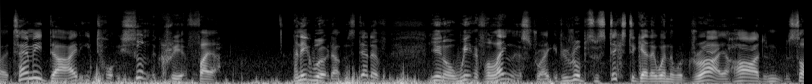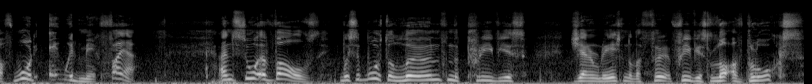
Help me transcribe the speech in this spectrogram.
By the time he died, he taught his son to create fire. And he worked out instead of, you know, waiting for lightning to strike, if he rubbed some sticks together when they were dry, hard and soft wood, it would make fire. And so it evolves. We're supposed to learn from the previous generation or the previous lot of blokes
